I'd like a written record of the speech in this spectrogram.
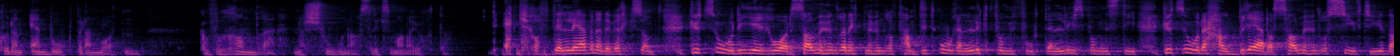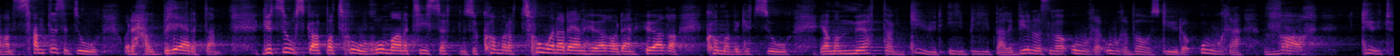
hvordan en bok på den måten kan forandre nasjoner slik som han har gjort det. Det er kraft, det er levende, det er virksomt. Guds ord det gir råd. Salme 119 105. Ditt ord er en lykt for min fot, en lys på min sti. Guds ord det helbreder. Salme 107 20. Han sendte sitt ord, og det helbredet dem. Guds ord skaper tro. Romerne 10 17. Så kommer da troen av det en hører, og det en hører, kommer ved Guds ord. Ja, Man møter Gud i Bibelen. I begynnelsen var ordet, ordet var hos Gud, og ordet var Gud.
